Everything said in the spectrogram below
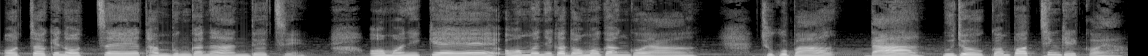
어쩌긴 어째 당분간은 안 되지. 어머니께 어머니가 넘어간 거야. 두고 봐. 나 무조건 뻗팅길 거야.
